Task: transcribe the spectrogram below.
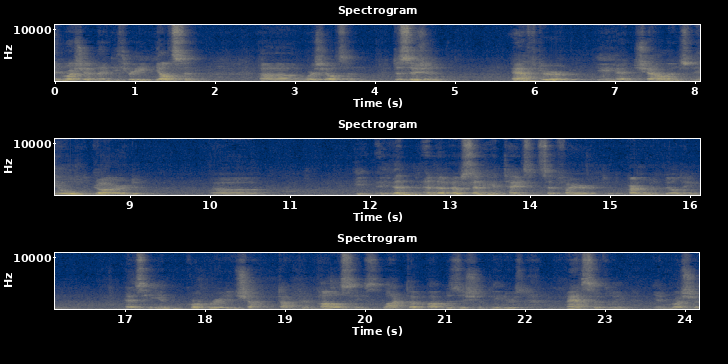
In Russia in 93, Yeltsin, uh, Boris Yeltsin, decision after he had challenged the old guard, uh, he, he then ended up sending in tanks and set fire to the parliament building, as he incorporated shock doctrine policies, locked up opposition leaders massively in Russia,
